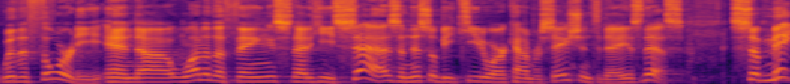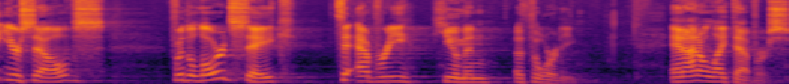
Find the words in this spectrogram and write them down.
with authority. And uh, one of the things that he says, and this will be key to our conversation today, is this Submit yourselves for the Lord's sake to every human authority. And I don't like that verse.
